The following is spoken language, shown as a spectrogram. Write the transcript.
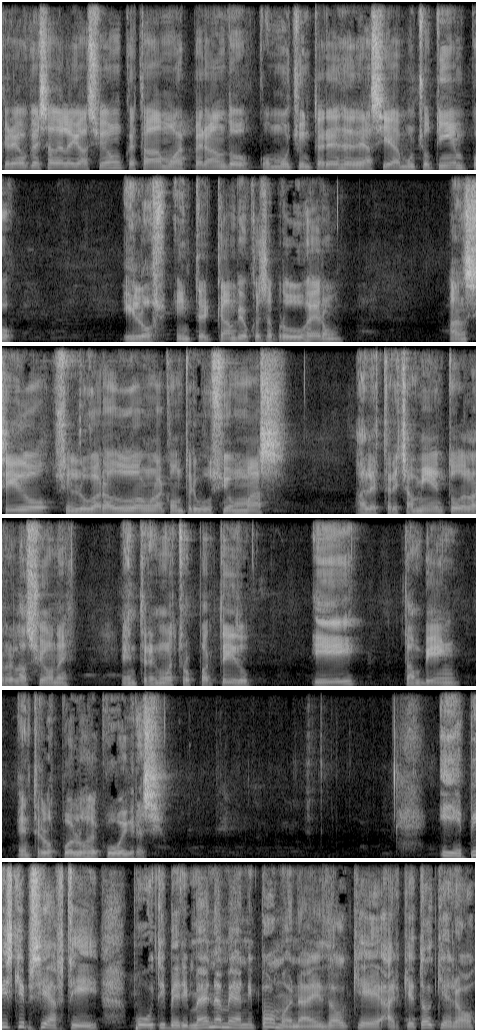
Creo que esa delegación que estábamos esperando con mucho interés desde hacía mucho tiempo y los intercambios que se produjeron han sido sin lugar a duda una contribución más al estrechamiento de las relaciones entre nuestros partidos y también entre los pueblos de Cuba y Grecia. Η επίσκεψη αυτή που την περιμέναμε ανυπόμονα εδώ και αρκετό καιρό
